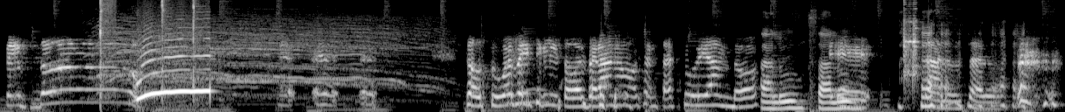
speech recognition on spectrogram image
step 2. So, estuve basically todo el verano sentada estudiando. Salud, salud. Eh, salud, salud.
